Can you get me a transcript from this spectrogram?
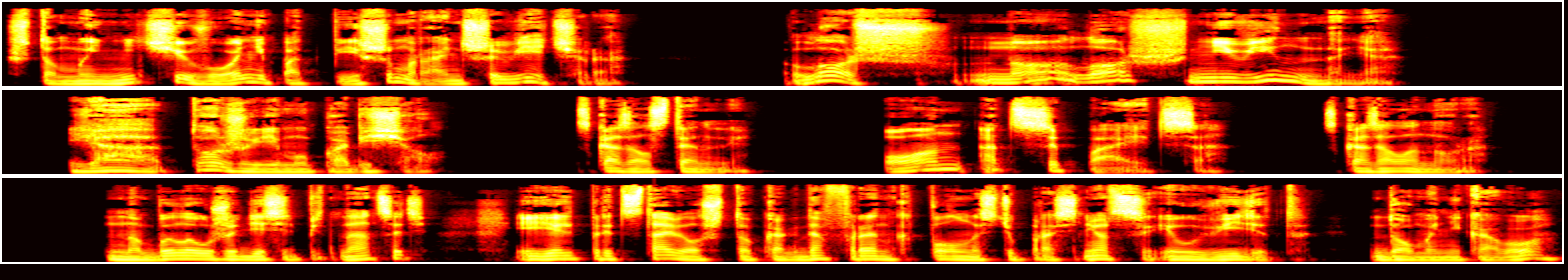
что мы ничего не подпишем раньше вечера. Ложь, но ложь невинная». «Я тоже ему пообещал», — сказал Стэнли. «Он отсыпается», — сказала Нора. Но было уже 10-15, и Ель представил, что когда Фрэнк полностью проснется и увидит дома никого,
